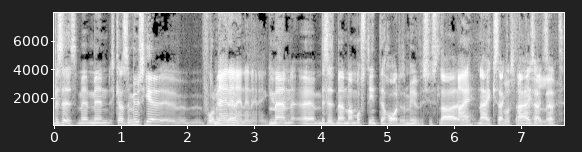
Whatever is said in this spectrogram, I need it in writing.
Precis, men, men kallas musiker eh, får de nej, inte. Nej, nej, nej, nej, men, eh, precis, men man måste inte ha det som huvudsyssla. Nej, nej exakt. Nej, exakt så att,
